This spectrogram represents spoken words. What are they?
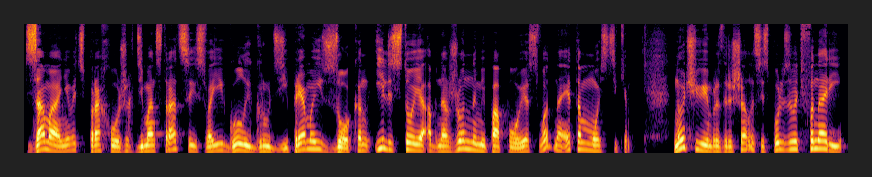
заманивать прохожих демонстрацией своей голой груди прямо из окон или стоя обнаженными по пояс вот на этом мостике. Ночью им разрешалось использовать фонари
